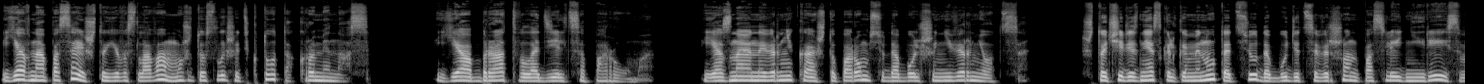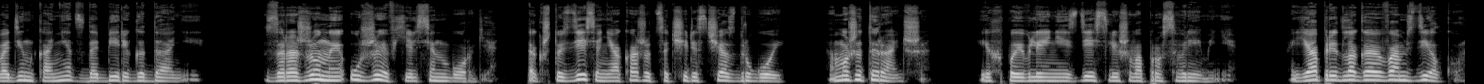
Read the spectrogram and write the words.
явно опасаясь, что его слова может услышать кто-то, кроме нас. «Я брат владельца парома. Я знаю наверняка, что паром сюда больше не вернется что через несколько минут отсюда будет совершен последний рейс в один конец до берега Дании. Зараженные уже в Хельсинборге, так что здесь они окажутся через час-другой, а может и раньше. Их появление здесь лишь вопрос времени. Я предлагаю вам сделку.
